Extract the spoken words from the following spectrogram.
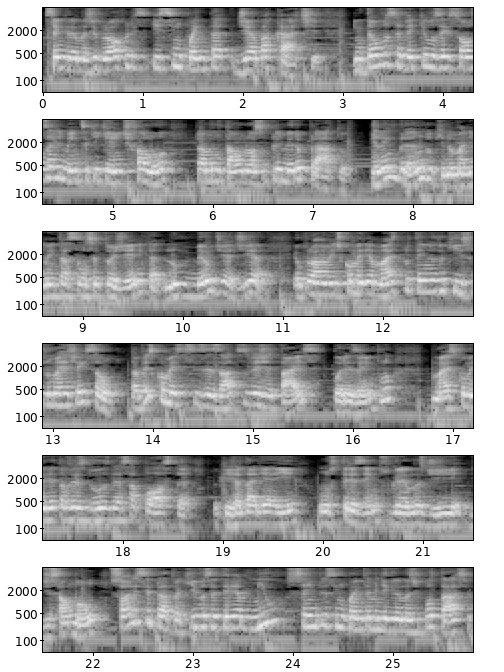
100 gramas de brócolis e 50 de abacate. Então você vê que eu usei só os alimentos aqui que a gente falou para montar o nosso primeiro prato. E lembrando que numa alimentação cetogênica, no meu dia a dia, eu provavelmente comeria mais proteína do que isso numa refeição. Talvez comesse esses exatos vegetais, por exemplo, mas comeria talvez duas dessa aposta, o que já daria aí uns 300 gramas de, de salmão. Só nesse prato aqui você teria 1150 miligramas de potássio,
